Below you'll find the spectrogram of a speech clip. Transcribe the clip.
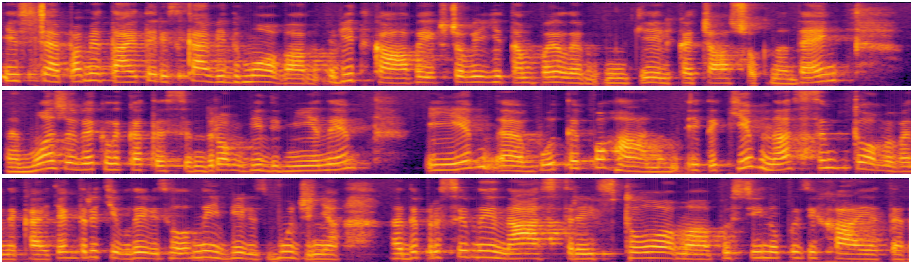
І ще пам'ятайте, різка відмова від кави, якщо ви її там пили кілька чашок на день, е, може викликати синдром відміни і е, бути поганим. І такі в нас симптоми виникають, як дратівливість, головний біль, збудження, е, депресивний настрій, втома, постійно позіхаєте.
